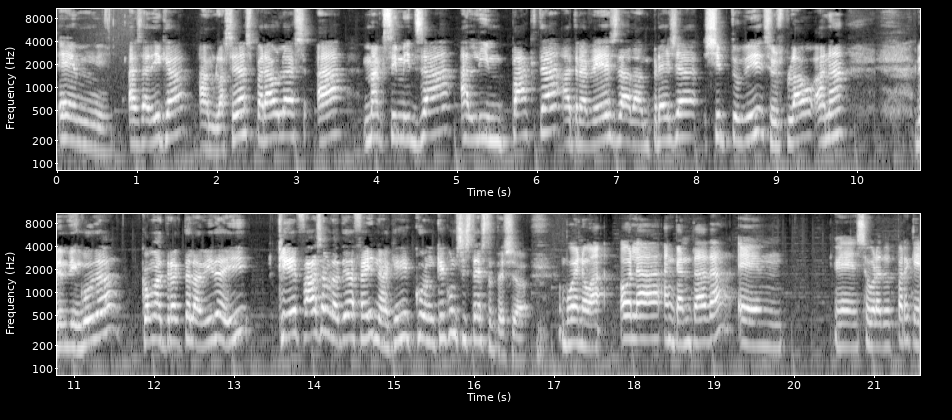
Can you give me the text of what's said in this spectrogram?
eh, es dedica, amb les seves paraules, a maximitzar l'impacte a través de l'empresa Ship2B. Si us plau, Anna, benvinguda. Com et tracta la vida i què fas amb la teva feina? Què, en què consisteix tot això? Bueno, a- hola, encantada. Eh, eh, sobretot perquè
